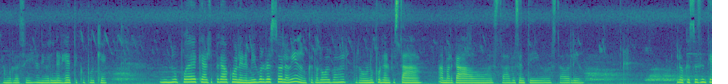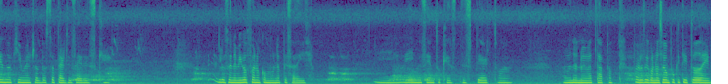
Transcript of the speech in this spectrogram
digámoslo así, a nivel energético, porque uno puede quedarse pegado con el enemigo el resto de la vida, aunque no lo vuelva a ver, pero uno por dentro está amargado, está resentido, está dolido. Lo que estoy sintiendo aquí mientras veo esta atardecer es que los enemigos fueron como una pesadilla. Y hoy me siento que es despierto a una nueva etapa. Para los que conocen un poquitito de,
